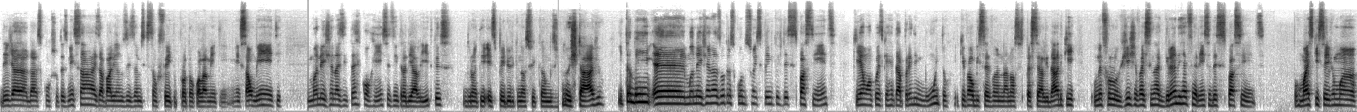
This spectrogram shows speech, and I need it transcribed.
Desde a, das consultas mensais, avaliando os exames que são feitos protocolarmente mensalmente, manejando as intercorrências intradialíticas durante esse período que nós ficamos no estágio, e também é, manejando as outras condições clínicas desses pacientes que é uma coisa que a gente aprende muito e que vai observando na nossa especialidade, que o nefrologista vai ser a grande referência desses pacientes. Por mais que seja uma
